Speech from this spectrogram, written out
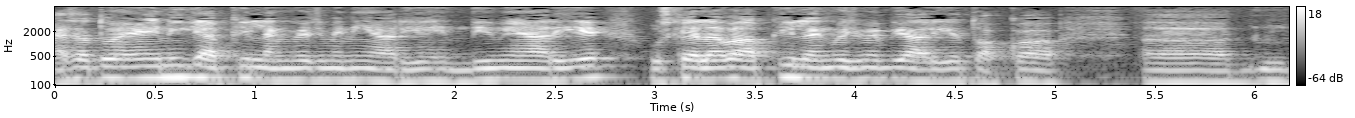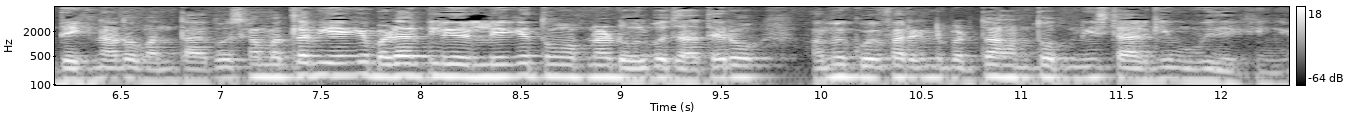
ऐसा तो है ही नहीं कि आपकी लैंग्वेज में नहीं आ रही है, हिंदी में आ रही है, उसके अलावा आपकी लैंग्वेज में भी आ रही है तो आपका देखना तो बनता है। तो इसका मतलब ये है कि बड़ा क्लियरली कि तुम अपना ढोल बजाते रहो। हमें कोई फ़र्क नहीं पड़ता, हम तो अपनी स्टार की मूवी देखेंगे।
